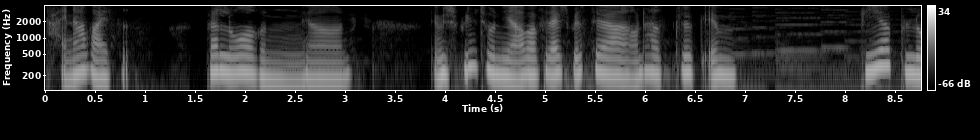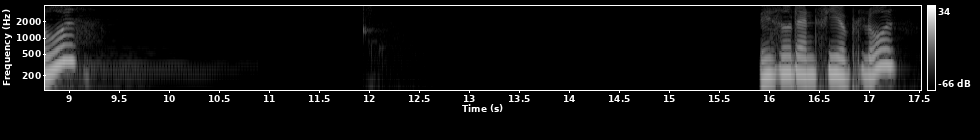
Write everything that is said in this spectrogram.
Keiner weiß es. Verloren, ja. Im Spielturnier, aber vielleicht bist du ja und hast Glück im 4 Plus. Wieso denn 4 Plus?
